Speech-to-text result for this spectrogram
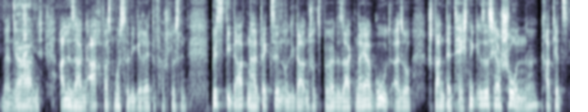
Werden ja. wahrscheinlich alle sagen, ach, was musste die Geräte verschlüsseln? Bis die Daten halt weg sind und die Datenschutzbehörde sagt, naja gut, also Stand der Technik ist es ja schon. Ne? Gerade jetzt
